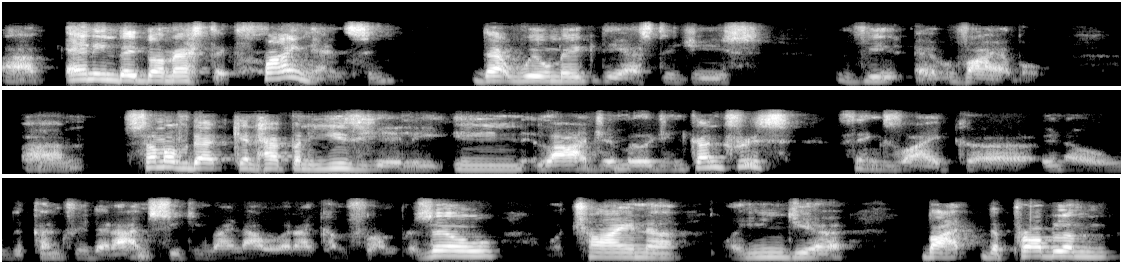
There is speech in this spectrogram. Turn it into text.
uh, and in the domestic financing that will make the SDGs viable. Um, some of that can happen easily in large emerging countries, things like, uh, you know, the country that I'm sitting right now where I come from, Brazil or China or India. But the problem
